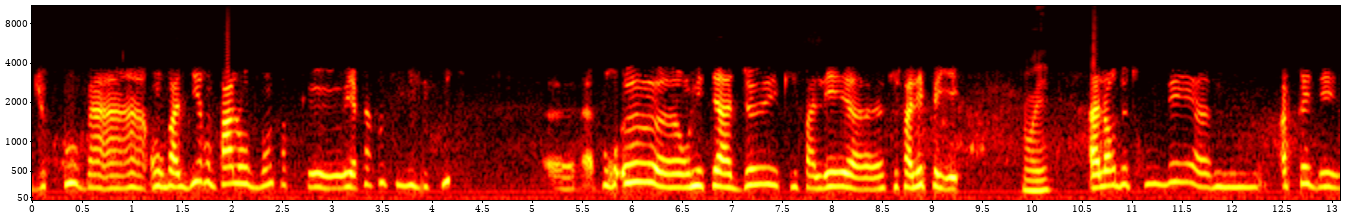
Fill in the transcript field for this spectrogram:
du coup, ben, on va le dire, on parle au vent parce que y a personne qui nous écoute. Euh, pour eux, euh, on était à deux et qu'il fallait euh, qu'il fallait payer. Oui. Alors de trouver après des,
